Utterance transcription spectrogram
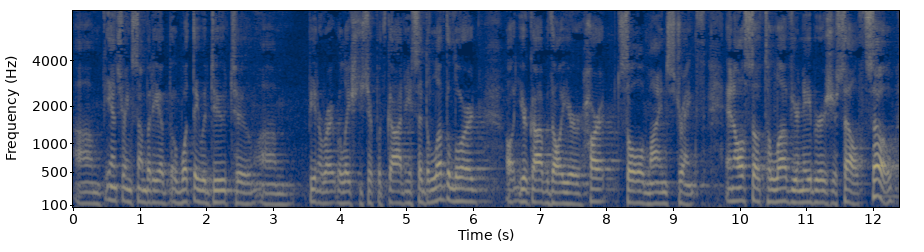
um, answering somebody about what they would do to um, be in a right relationship with God. And he said to love the Lord, your God, with all your heart, soul, mind, strength, and also to love your neighbor as yourself. So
